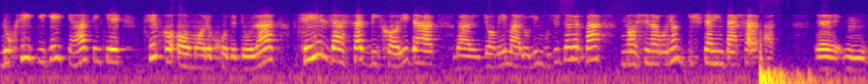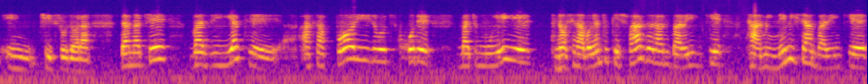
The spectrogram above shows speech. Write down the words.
نکته دیگه که هست این که طبق آمار خود دولت چهل درصد بیکاری در در جامعه معلولین وجود داره و ناشنوایان بیشترین درصد از این چیز رو دارن. در نتیجه وضعیت اصفباری رو خود مجموعه ناشنوایان تو کشور دارن برای اینکه تامین نمیشن برای اینکه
